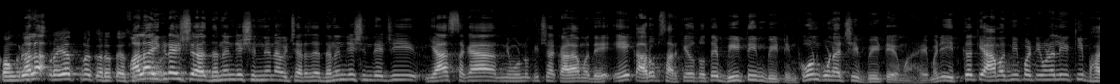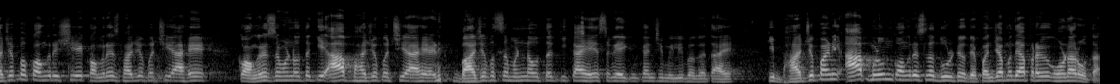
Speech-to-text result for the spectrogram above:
काँग्रेस प्रयत्न करत आहे. मला इकडे धनंजय शिंदेना विचारायचं आहे धनंजय शिंदेजी या सगळ्या निवडणुकीच्या काळामध्ये एक आरोप सारखे होत होते बी टीम बी टीम. कोण कोणाची बी टीम आहे? म्हणजे इतकं की आम आदमी पार्टी म्हणाली की भाजप काँग्रेसची आहे काँग्रेस भाजपची आहे. काँग्रेसचं म्हणणं होतं की आप भाजपची आहे आणि भाजपचं म्हणणं होतं की काय हे सगळे एकमेकांची मिली बघत आहे की भाजप आणि आप म्हणून काँग्रेसला दूर ठेवते. पंजाबमध्ये हा प्रयोग होणार होता.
